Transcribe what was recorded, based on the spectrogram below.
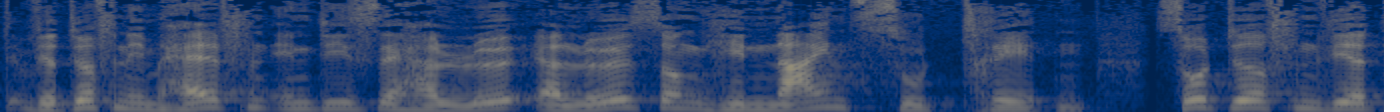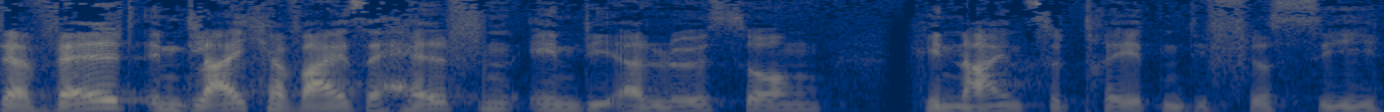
wir dürfen ihm helfen, in diese Erlösung hineinzutreten. So dürfen wir der Welt in gleicher Weise helfen, in die Erlösung hineinzutreten, die für sie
